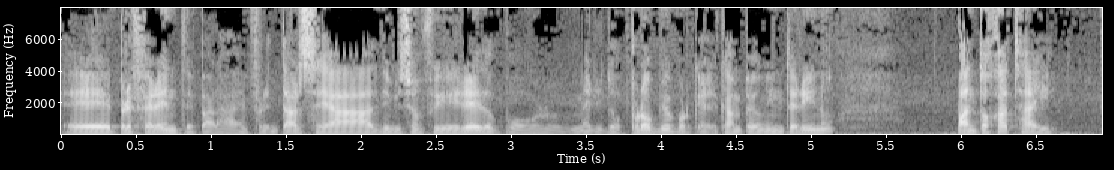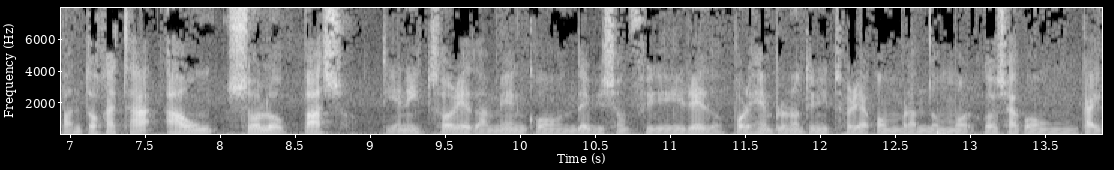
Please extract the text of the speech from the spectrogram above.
eh, preferente para enfrentarse a Divison Figueiredo por méritos propios, porque es el campeón interino, Pantoja está ahí. Pantoja está a un solo paso. Tiene historia también con Davison Figueiredo. Por ejemplo, no tiene historia con Brandon o sea, con Kai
